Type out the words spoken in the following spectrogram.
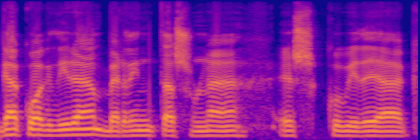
gakoak dira berdintasuna, eskubideak,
